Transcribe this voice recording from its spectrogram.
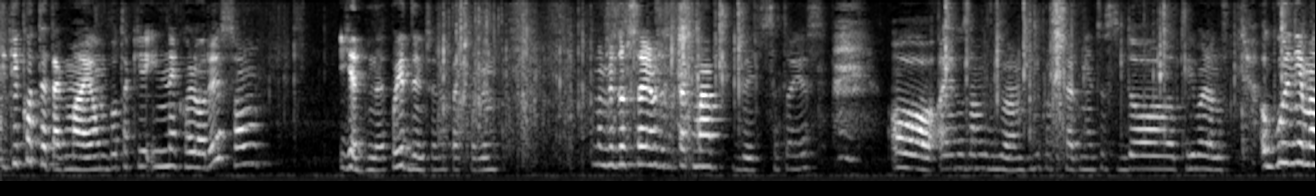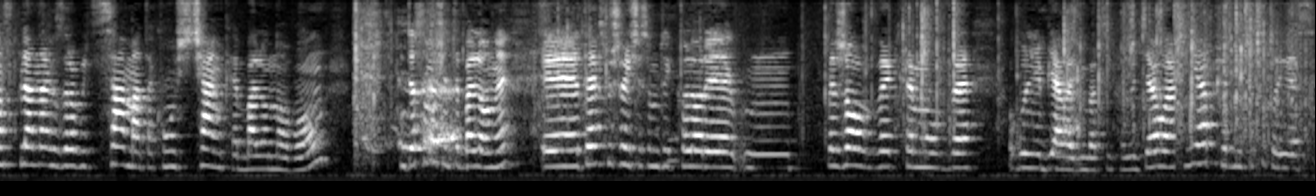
I tylko te tak mają, bo takie inne kolory są jedne, pojedyncze, że tak powiem. No więc obstawiam, że to tak ma być. Co to jest? O, a ja to zamówiłam niepotrzebnie. To jest do tych balonów. Ogólnie mam w planach zrobić sama taką ściankę balonową. I to są właśnie te balony. Yy, tak jak słyszeliście, są tutaj kolory mm, beżowe, kremowe, ogólnie białe bym bardziej powiedziała. Ja pierniczę, co to jest?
